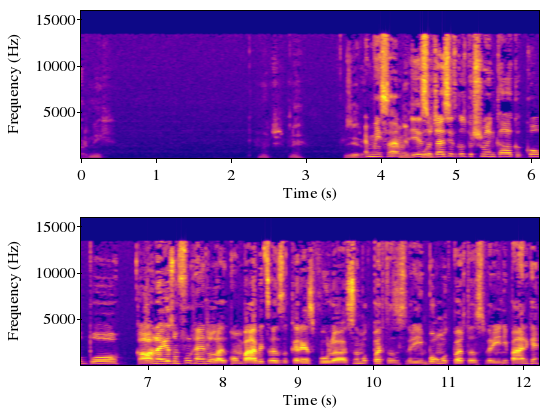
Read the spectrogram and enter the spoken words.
Pri njih. Nič, ne. Zero. Mislim, Nimam jaz včasih tako sprašujem, kao, kako bo, kao, ne, jaz sem full handle, kot babica, zato ker jaz full, uh, sem odprta za stvari in bom odprta za stvari, ni panike.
